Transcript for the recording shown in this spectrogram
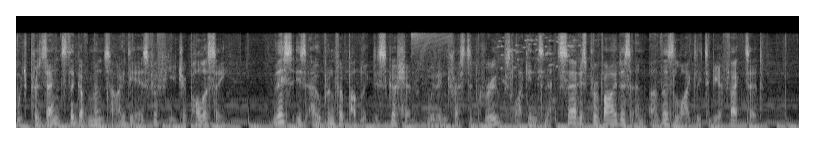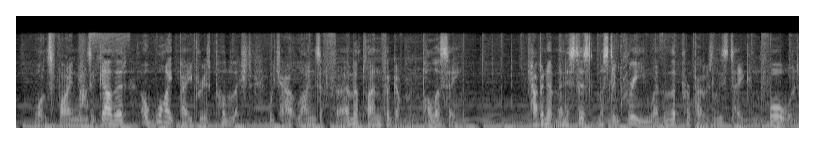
which presents the government's ideas for future policy. This is open for public discussion, with interested groups like internet service providers and others likely to be affected. Once findings are gathered, a white paper is published, which outlines a firmer plan for government policy. Cabinet ministers must agree whether the proposal is taken forward.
